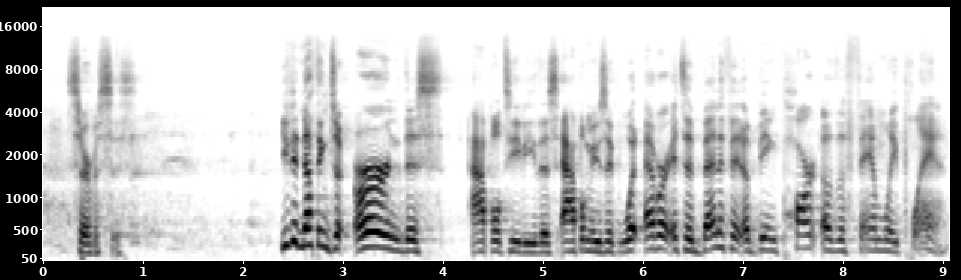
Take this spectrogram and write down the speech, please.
services. You did nothing to earn this Apple TV, this Apple Music, whatever. It's a benefit of being part of the family plan.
